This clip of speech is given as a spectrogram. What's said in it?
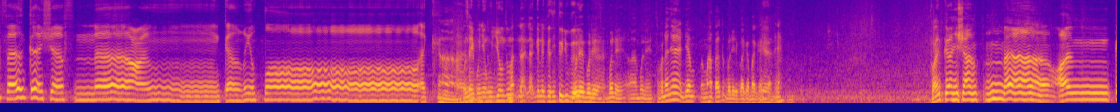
فكشفنا عنك غطاءك Ha, Ha, boleh. saya punya hujung tu Ma- nak nak kena ke situ juga. Boleh, boleh, boleh. Ha, boleh. Sebenarnya dia mahata tu boleh dibagai-bagaikan Ya. ya. فكشفنا عنك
